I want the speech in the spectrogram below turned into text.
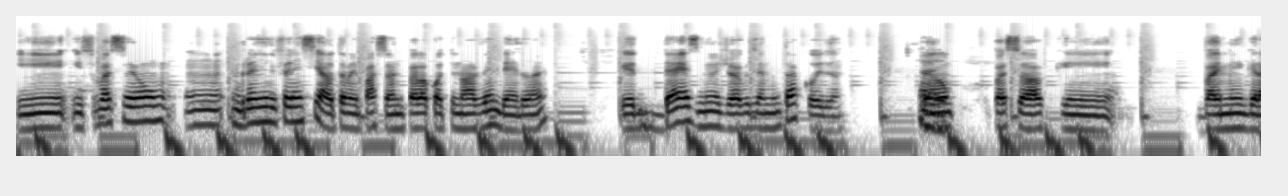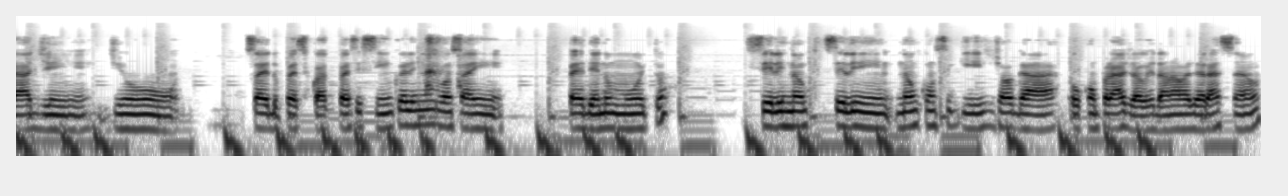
E isso vai ser um, um, um grande diferencial também, passando para ela continuar vendendo, né? Porque 10 mil jogos é muita coisa. Então, é. o pessoal que vai migrar de, de um. sair do PS4 para PS5, eles não vão sair perdendo muito se ele não se ele não conseguir jogar ou comprar jogos da nova geração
